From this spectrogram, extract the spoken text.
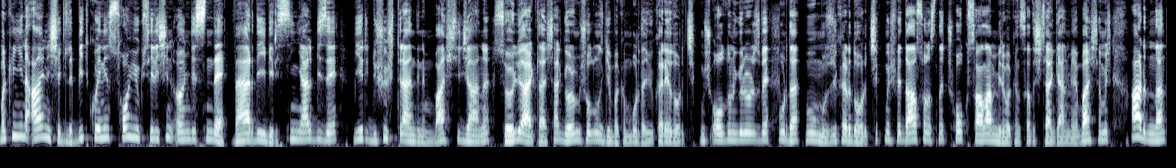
Bakın yine aynı şekilde Bitcoin'in son yükselişin öncesinde verdiği bir sinyal bize bir düşüş trendinin başlayacağını söylüyor arkadaşlar. Görmüş olduğunuz gibi bakın burada yukarıya doğru çıkmış olduğunu görüyoruz ve burada mumumuz yukarı doğru çıkmış ve daha sonrasında çok sağlam bir bakın satışlar gelmeye başlamış. Ardından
